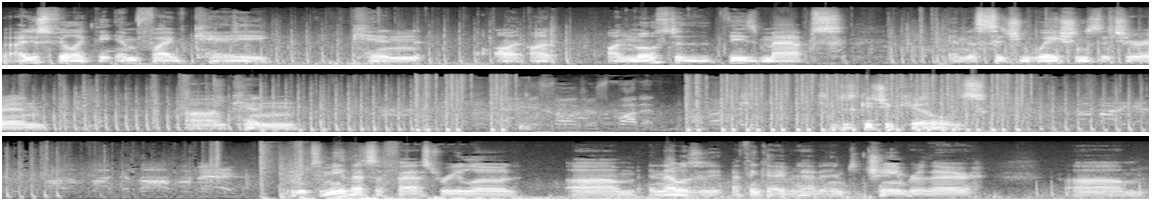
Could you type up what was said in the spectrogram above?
I just feel like the M5K can on, on, on most of these maps and the situations that you're in um, can, can just get you kills. I mean, to me, that's a fast reload. Um, and that was, I think I even had an empty chamber there. Um,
